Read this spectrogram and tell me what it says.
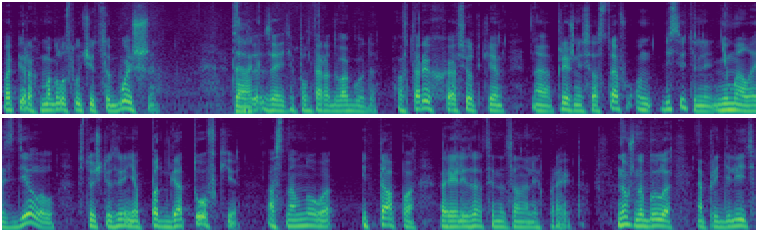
во-первых, могло случиться больше Так. за, за эти полтора-два года. Во-вторых, все-таки прежний состав, он действительно немало сделал с точки зрения подготовки основного этапа реализации национальных проектов. Нужно было определить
